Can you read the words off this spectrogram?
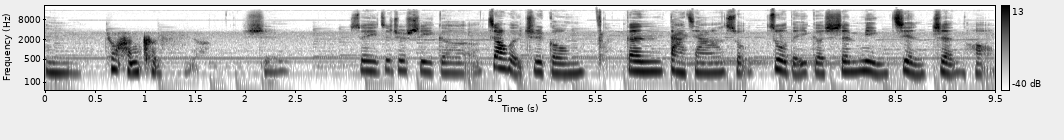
嗯，就很可惜了。是，所以这就是一个教诲之工跟大家所做的一个生命见证，哈。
